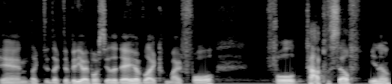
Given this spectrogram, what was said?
and like the, like the video I posted the other day of like my full, full topless self, you know.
